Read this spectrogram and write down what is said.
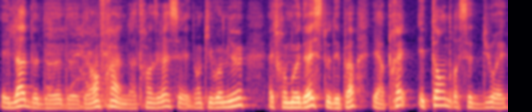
et là de, de, l'enfreindre, de la transgresser. Donc il vaut mieux être modeste au départ et après étendre cette durée.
